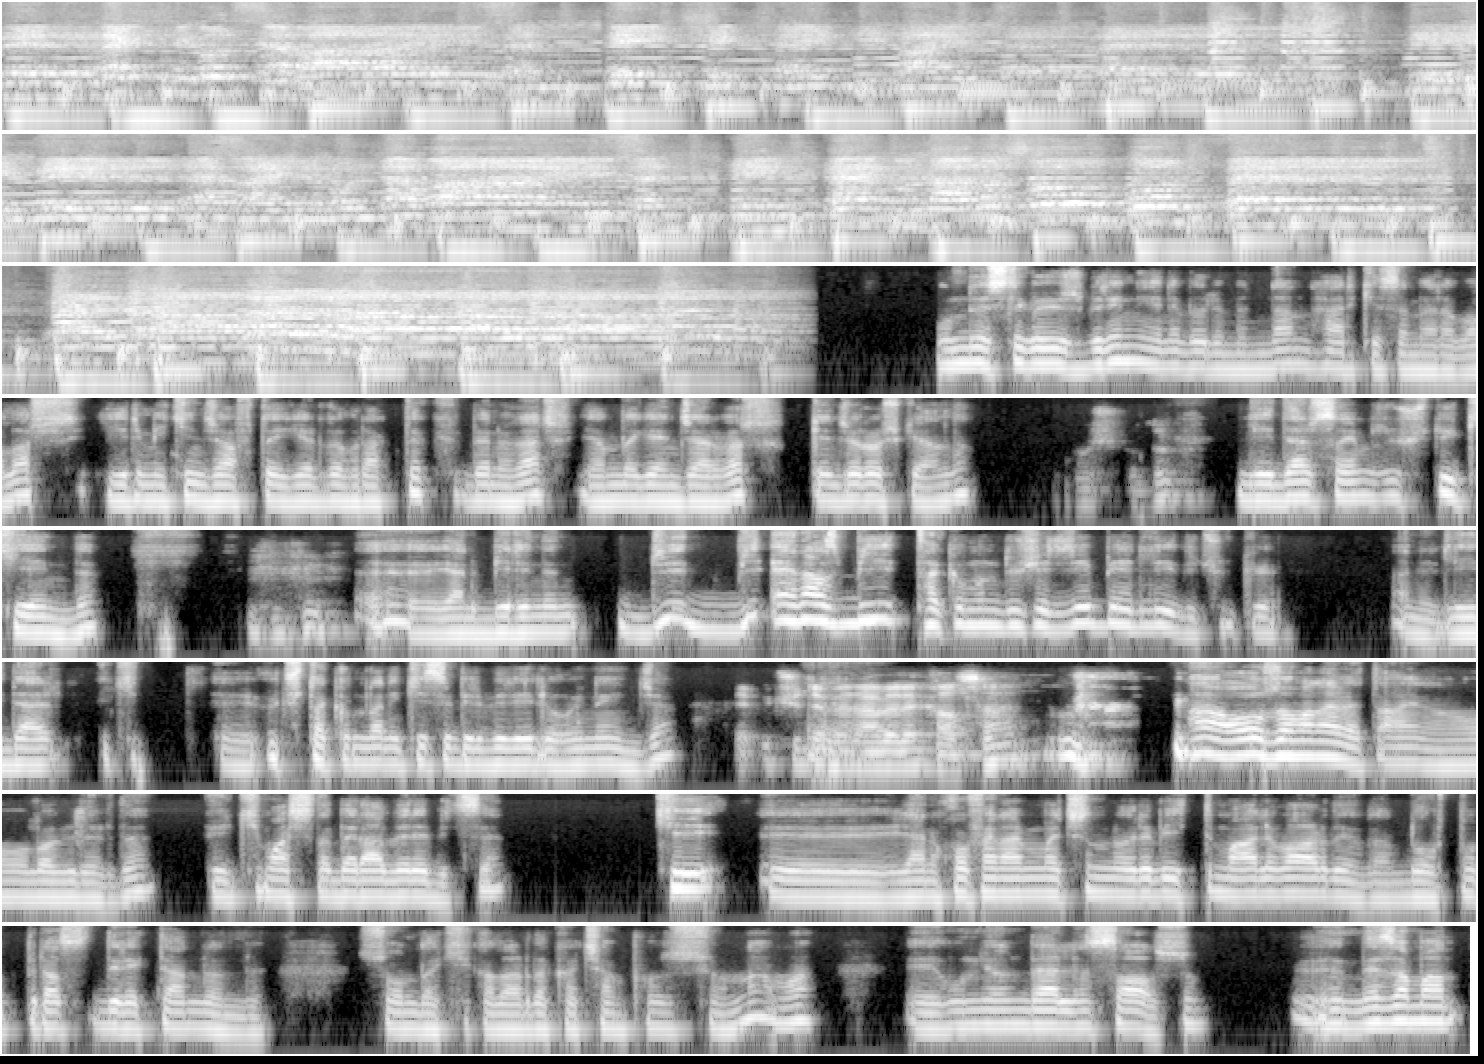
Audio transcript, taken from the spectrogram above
will mächtig uns erweisen, den schickt er in die weite Welt. Dem will er seine Wunder weisen, in Berg und Tal und Sturm und Feld. Bundesliga 101'in yeni bölümünden herkese merhabalar. 22. haftayı geride bıraktık. Ben Öner, yanımda Gencer var. Gencer hoş geldin. Hoş bulduk. Lider sayımız 3'tü 2'ye indi. Ee, yani birinin en az bir takımın düşeceği belliydi çünkü. Hani lider iki, e, üç takımdan ikisi birbiriyle oynayınca. E, Üçü de e, berabere kalsa ha o zaman evet aynen o olabilirdi. İki maçta berabere bitse. Ki e, yani Hoffenheim maçının öyle bir ihtimali vardı. Yani Dortmund biraz direkten döndü. Son dakikalarda kaçan pozisyonla ama e, Union Berlin sağ olsun. E, ne zaman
